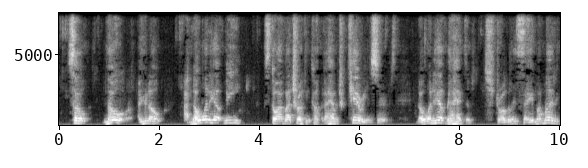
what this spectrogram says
So, no, you know, no one helped me start my trucking company. I have a carrying service. No one helped me. I had to struggle and save my money,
